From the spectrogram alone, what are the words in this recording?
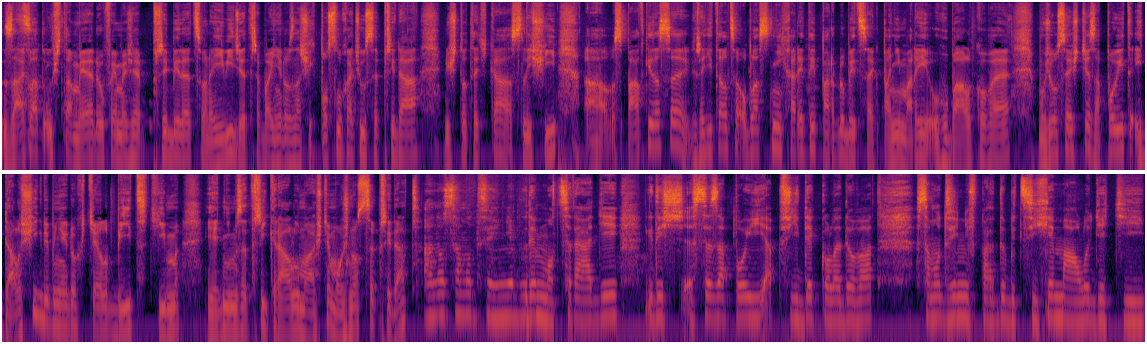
základ už tam je, doufejme, že přibyde co nejvíc, že třeba někdo z našich posluchačů se přidá, když to teďka slyší. A zpátky zase k ředitelce oblastní Charity Pardubice, k paní Marii Uhubálkové. Můžou se ještě zapojit i další, kdyby někdo chtěl být tím jedním ze tří králů, má ještě možnost se přidat? Ano, samozřejmě budeme moc rádi, když se zapojí a přijde koledovat. Samozřejmě v Pardubicích je málo dětí,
